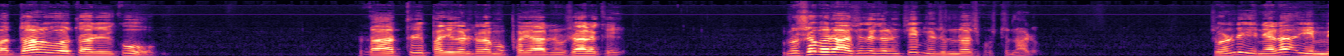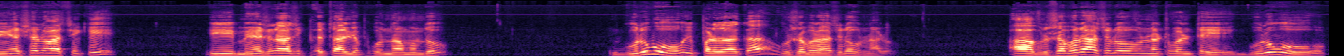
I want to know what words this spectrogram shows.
పద్నాలుగో తారీఖు రాత్రి పది గంటల ముప్పై ఆరు నిమిషాలకి వృషభ రాశి దగ్గర నుంచి మిథున రాశికి వస్తున్నాడు. చూడండి ఈ నెల ఈ మేషరాశికి ఈ మేషరాశి ఫలితాలు చెప్పుకుందాం ముందు. గురువు ఇప్పటిదాకా వృషభ రాశిలో ఉన్నాడు. ఆ వృషభ రాశిలో ఉన్నటువంటి గురువు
